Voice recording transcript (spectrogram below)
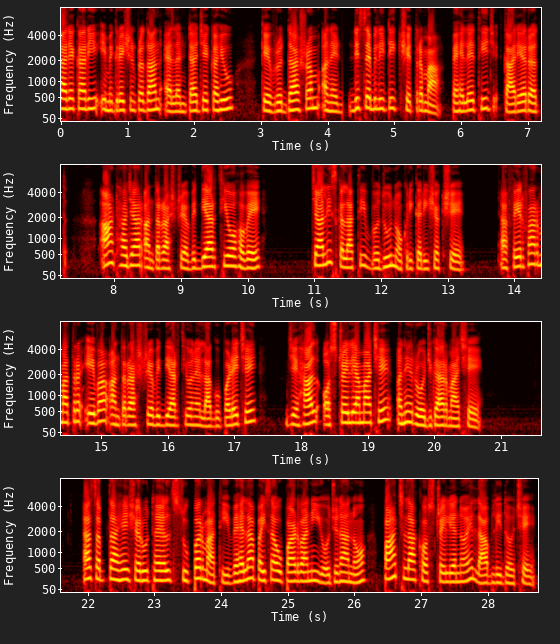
કાર્યકારી ઇમિગ્રેશન પ્રધાન એલન ટજે કહ્યું કે વૃદ્ધાશ્રમ અને ડિસેબિલિટી ક્ષેત્રમાં પહેલેથી જ કાર્યરત આઠ હજાર આંતરરાષ્ટ્રીય વિદ્યાર્થીઓ હવે ચાલીસ કલાકથી વધુ નોકરી કરી શકશે. આ ફેરફાર માત્ર એવા આંતરરાષ્ટ્રીય વિદ્યાર્થીઓને લાગુ પડે છે, જે હાલ ઓસ્ટ્રેલિયામાં છે અને રોજગારમાં છે. આ સપ્તાહે શરૂ થયેલ સુપરમાંથી વહેલા પૈસા ઉપાડવાની યોજનાનો પાંચ લાખ ઓસ્ટ્રેલિયનોએ લાભ લીધો છે.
